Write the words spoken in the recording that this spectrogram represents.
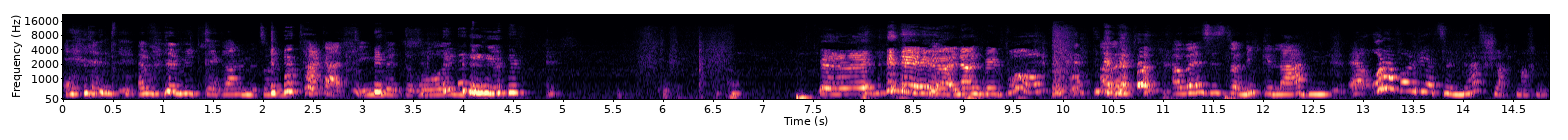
Er will mich ja gerade mit so einem Tacker-Ding bedrohen. Ein Angry Bob. Aber, aber es ist doch nicht geladen. Äh, oder wollen wir jetzt eine Nerfschlacht machen?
